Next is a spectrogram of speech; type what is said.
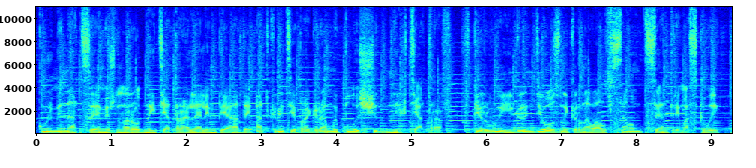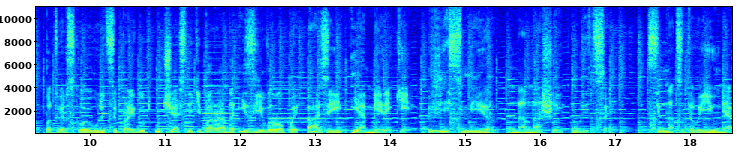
Кульминация Международной театральной олимпиады, открытие программы площадных театров. Впервые грандиозный карнавал в самом центре Москвы. По Тверской улице пройдут участники парада из Европы, Азии и Америки. Весь мир на нашей улице. 17 июня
